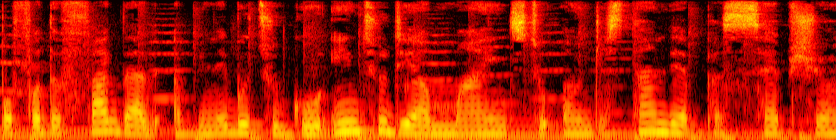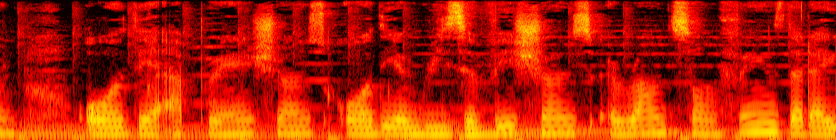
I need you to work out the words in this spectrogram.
but for the fact that i've been able to go into their minds to understand their perception or their apprehensions or their reservations around some things that i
